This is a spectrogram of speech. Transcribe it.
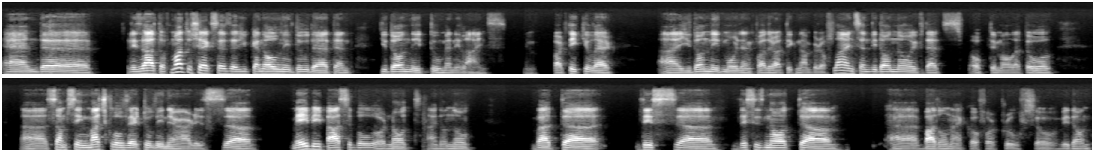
And the uh, result of Matoušek says that you can only do that and you don't need too many lines. In particular, uh, you don't need more than quadratic number of lines and we don't know if that's optimal at all. Uh, something much closer to linear is uh, maybe possible or not, I don't know. But uh, this, uh, this is not um, uh, bottleneck of our proof. So we don't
